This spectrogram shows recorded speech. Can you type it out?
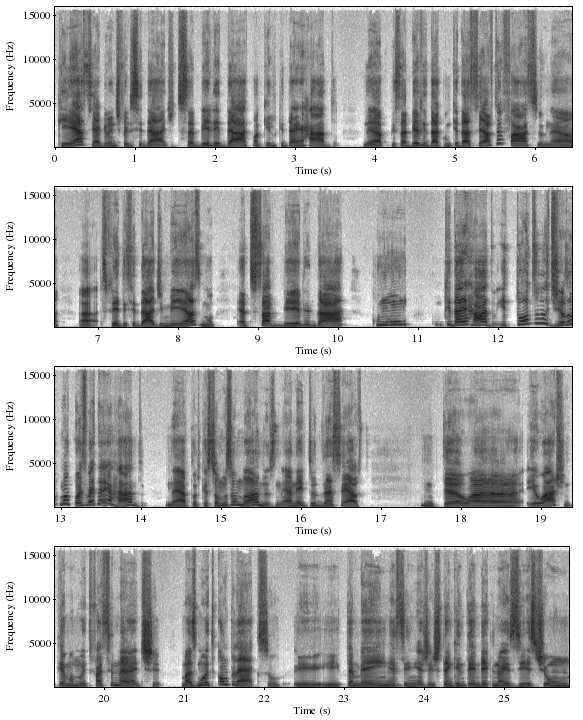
que essa é a grande felicidade, de saber lidar com aquilo que dá errado, né? Porque saber lidar com o que dá certo é fácil, né? A felicidade mesmo é de saber lidar com, o que dá errado. E todos os dias alguma coisa vai dar errado, né? Porque somos humanos, né? Nem tudo dá certo. Então, uh, eu acho um tema muito fascinante mas muito complexo. E, e, também, assim, a gente tem que entender que não existe um,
